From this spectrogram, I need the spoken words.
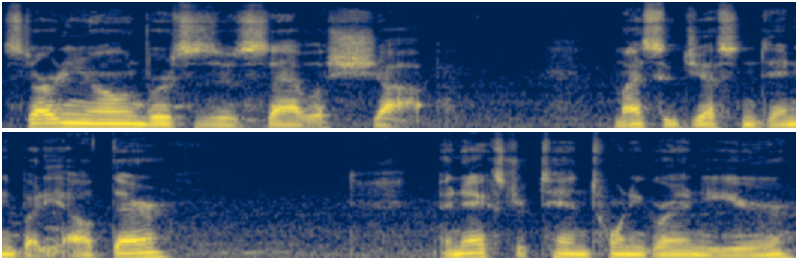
Starting your own versus an established shop. My suggestion to anybody out there an extra 10 20 grand a year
